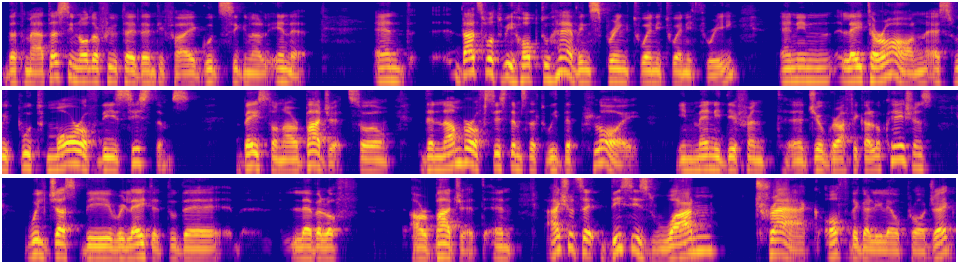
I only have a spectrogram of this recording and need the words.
that matters in order for you to identify a good signal in it. And that's what we hope to have in spring 2023 and in later on as we put more of these systems based on our budget so the number of systems that we deploy in many different uh, geographical locations will just be related to the level of our budget. And i should say this is one track of the galileo project.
